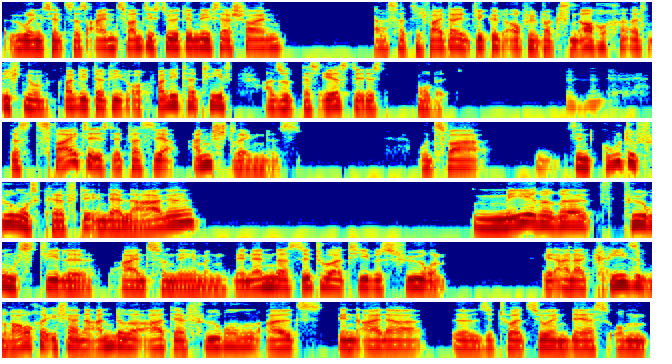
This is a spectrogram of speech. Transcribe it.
Übrigens jetzt das 21. wird demnächst erscheinen. Das hat sich weiterentwickelt, auch wir wachsen auch, also nicht nur quantitativ, auch qualitativ. Also das erste ist Vorbild. Mhm. Das zweite ist etwas sehr Anstrengendes. Und zwar sind gute Führungskräfte in der Lage, mehrere Führungsstile einzunehmen. Wir nennen das situatives Führen. In einer Krise brauche ich eine andere Art der Führung als in einer äh, Situation, in der es um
